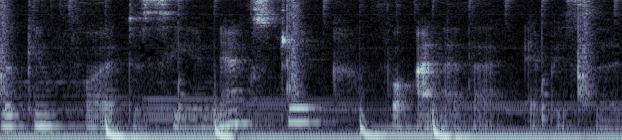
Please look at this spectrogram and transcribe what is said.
looking forward to see you next week for another episode.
